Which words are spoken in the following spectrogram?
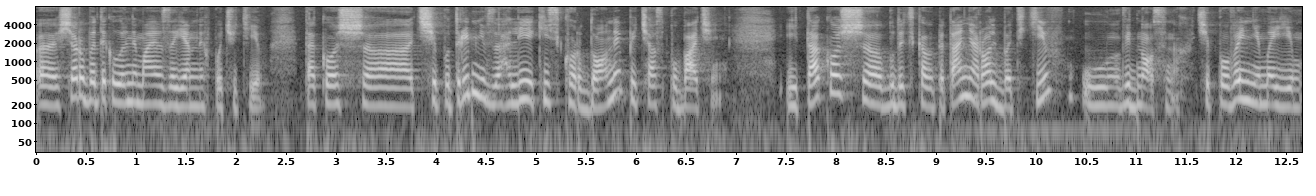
Е, Що робити, коли немає взаємних почуттів? Також е, чи потрібні взагалі якісь кордони під час побачень? І також е, буде цікаве питання роль батьків у відносинах. Чи повинні ми їм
